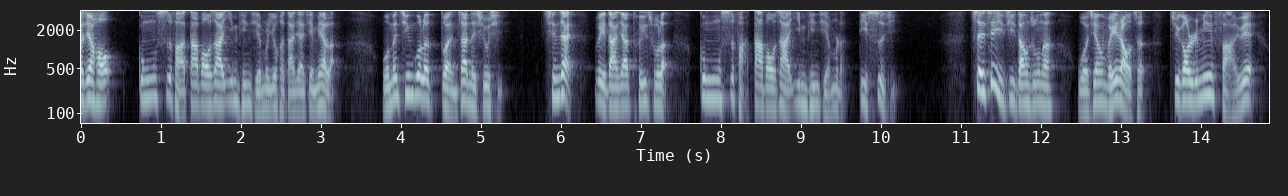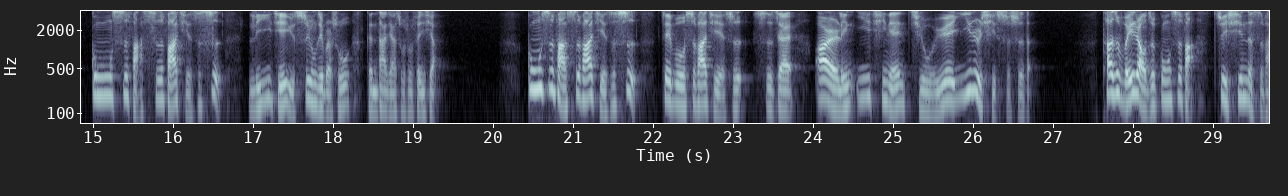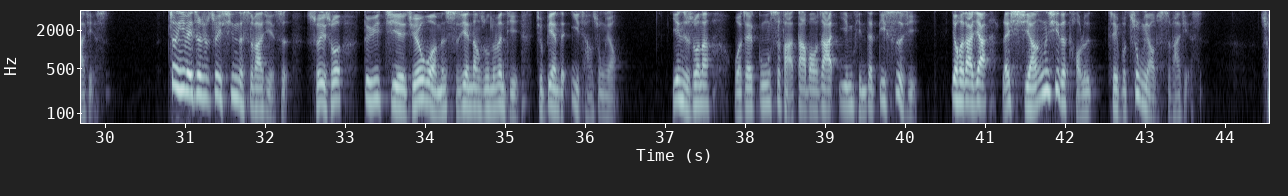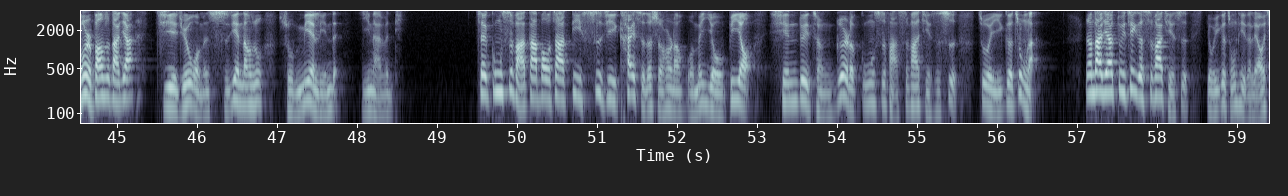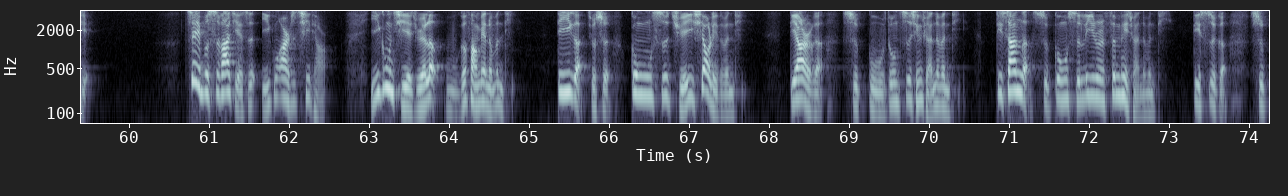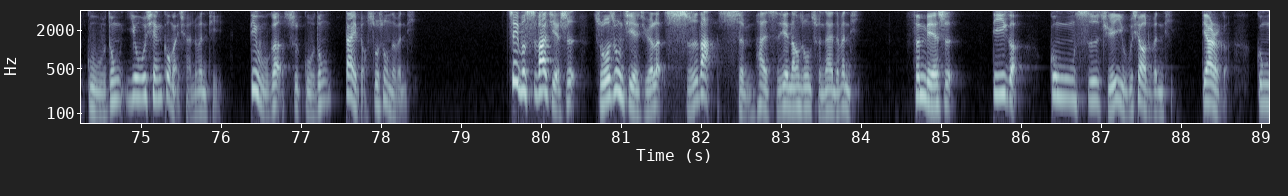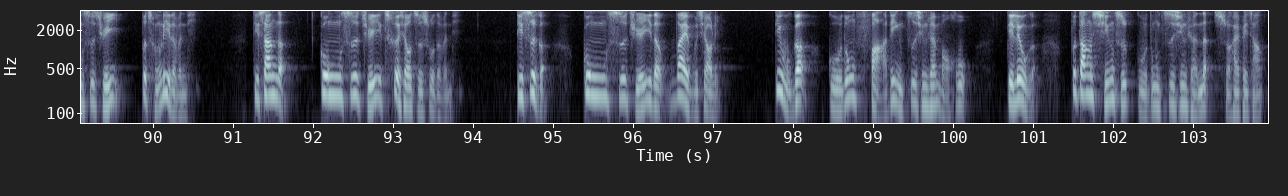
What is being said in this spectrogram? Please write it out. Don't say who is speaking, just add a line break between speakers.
大家好，公司法大爆炸音频节目又和大家见面了。我们经过了短暂的休息，现在为大家推出了公司法大爆炸音频节目的第四季。在这一季当中呢，我将围绕着最高人民法院公司法司法解释四理解与适用这本书，跟大家做出分享。公司法司法解释四这部司法解释是在二零一七年九月一日起实施的。它是围绕着公司法最新的司法解释，正因为这是最新的司法解释，所以说对于解决我们实践当中的问题就变得异常重要。因此说呢，我在公司法大爆炸音频的第四集要和大家来详细的讨论这部重要的司法解释，从而帮助大家解决我们实践当中所面临的疑难问题。在公司法大爆炸第四季开始的时候呢，我们有必要先对整个的公司法司法解释四做一个纵览。让大家对这个司法解释有一个总体的了解。这部司法解释一共二十七条，一共解决了五个方面的问题。第一个就是公司决议效力的问题，第二个是股东知情权的问题，第三个是公司利润分配权的问题，第四个是股东优先购买权的问题，第五个是股东代表诉讼的问题。这部司法解释着重解决了十大审判实践当中存在的问题，分别是第一个。公司决议无效的问题，第二个公司决议不成立的问题，第三个公司决议撤销之诉的问题，第四个公司决议的外部效力，第五个股东法定知情权保护，第六个不当行使股东知情权的损害赔偿，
